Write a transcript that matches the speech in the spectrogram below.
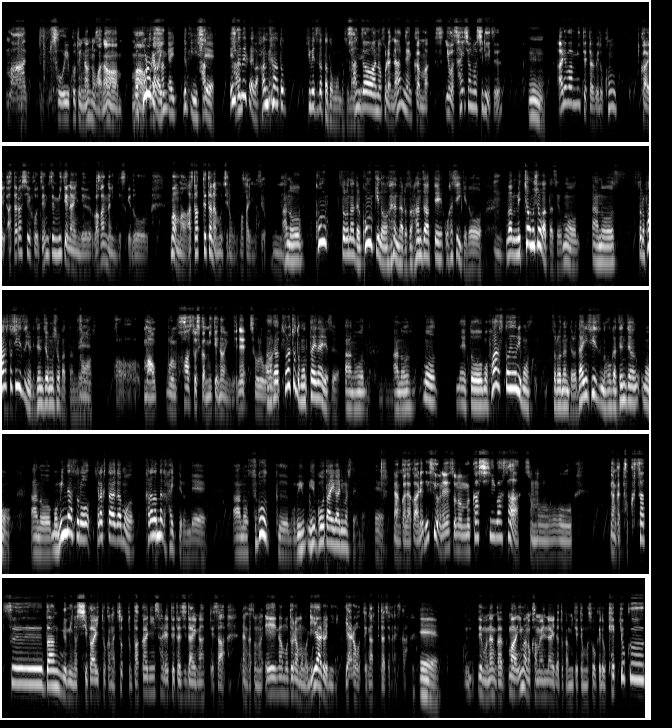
まあ、そういうことになるのかな。まあ、コロナは俺一回抜きにして、はエンタメ界は半沢と鬼滅だったと思うんですよ、半沢はあの、ほら、何年か、ま、要は最初のシリーズ？うん。あれは見てたけど、今回、新しい方全然見てないんで、わかんないんですけど、まあまあ、当たってたのはもちろんわかりますよ。うん。あの、今そのなんだろう、今期の なんだろう、その半沢っておかしいけど、うん。はめっちゃ面白かったですよ。もう、あの、そのファーストシーズンより全然面白かったんで、あまあ、俺もファーストしか見てないんでね、それはあそれはちょっともったいないです。あの、あの、もう、えっ、と、もうファーストよりも、そのなんだろう、第2シーズンの方が全然もう、あの、もうみんなそのキャラクターがもう体の中入ってるんで、あの、すごく見見応えがありましたよ。ええなんか、だからあれですよね、その昔はさ、その、なんか特撮番組の芝居とかがちょっとバカにされてた時代があってさ、なんかその映画もドラマもリアルにやろうってなってたじゃないですか。ええでもなんか、まあ今の仮面ライダーとか見ててもそうけど、結局、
